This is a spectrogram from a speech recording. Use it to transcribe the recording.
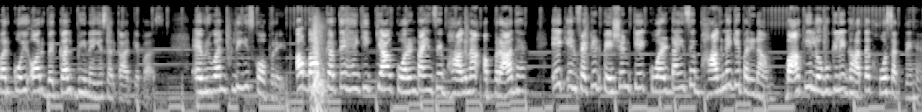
पर कोई और विकल्प भी नहीं है सरकार के पास। एवरीवन प्लीज़ कोऑपरेट अब बात करते हैं कि क्या क्वारंटाइन से भागना अपराध है। एक इन्फेक्टेड पेशेंट के क्वारंटाइन से भागने के परिणाम बाकी लोगों के लिए घातक हो सकते हैं।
